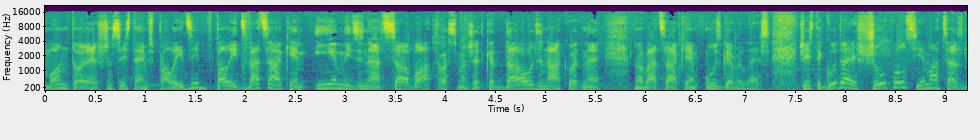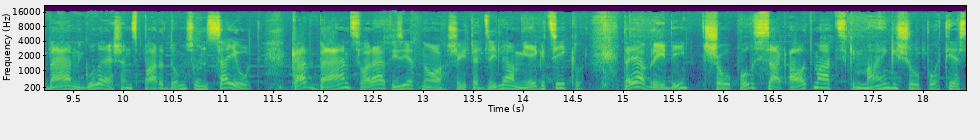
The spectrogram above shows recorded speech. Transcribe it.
monitorēšanas sistēmas palīdzību palīdz vecākiem iemidzināt savu atvasmu. Man šķiet, ka daudz nākotnē no vecākiem uzgavilēs. Šis gudrais šūpulis iemācās bērnu gulēšanas paradumus un sajūtu, kad bērns varētu iziet no šī dziļā miega cikla. Tajā brīdī šūpulis sāk automātiski maigi šūpoties,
